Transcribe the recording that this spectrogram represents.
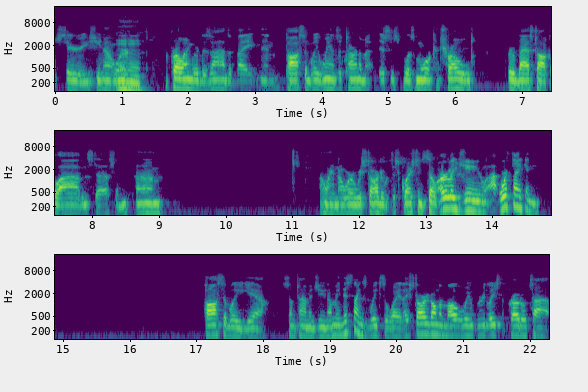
series, you know, where Mhm. Pro angler designs a bait and then possibly wins a tournament. This is, was more controlled through Bass Talk Live and stuff. And, um, I don't even know where we started with this question. So early June, I, we're thinking possibly, yeah, sometime in June. I mean, this thing's weeks away. They started on the mold. We released the prototype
